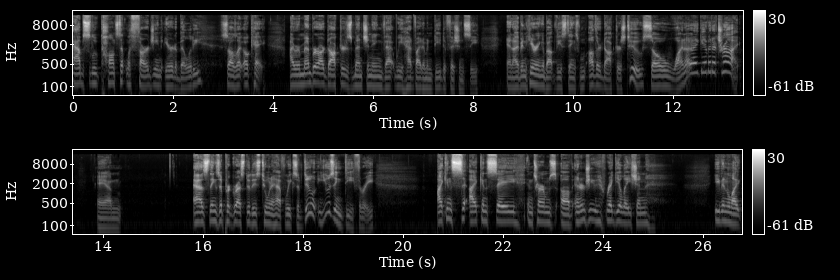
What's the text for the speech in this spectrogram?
absolute constant lethargy and irritability. So I was like, okay, I remember our doctors mentioning that we had vitamin D deficiency. And I've been hearing about these things from other doctors too, so why not I give it a try? And as things have progressed through these two and a half weeks of do, using D3, I can say, I can say in terms of energy regulation, even like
